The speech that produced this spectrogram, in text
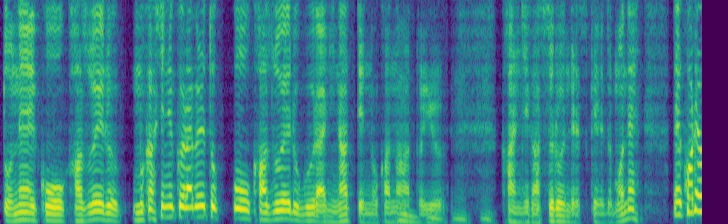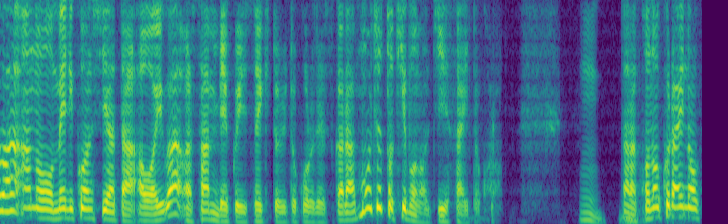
とね、こう数える、昔に比べるとこう数えるぐらいになってんのかなという感じがするんですけれどもね。で、これは、あの、メリコンシアター葵は301席というところですから、もうちょっと規模の小さいところ。ただ、このくらいの、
